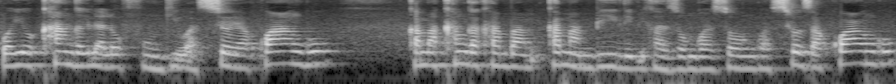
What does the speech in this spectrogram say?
Kwa hiyo kanga ile aliyofungiwa sio ya kwangu. Kama kanga kama, kama mbili vikazongwa zongwa sio za kwangu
